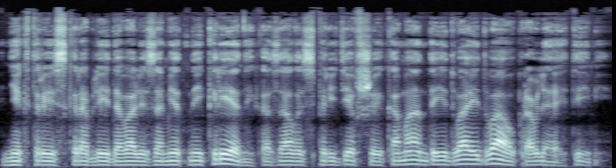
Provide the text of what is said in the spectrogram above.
Некоторые из кораблей давали заметный крен, и, казалось, поредевшая команда едва-едва управляет ими.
